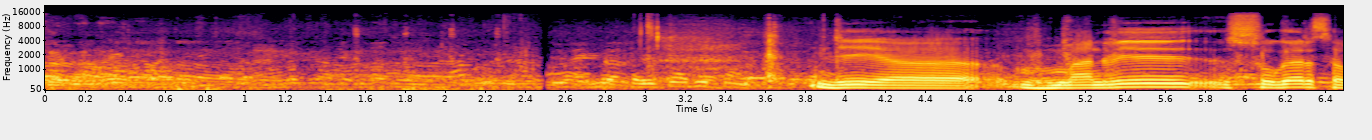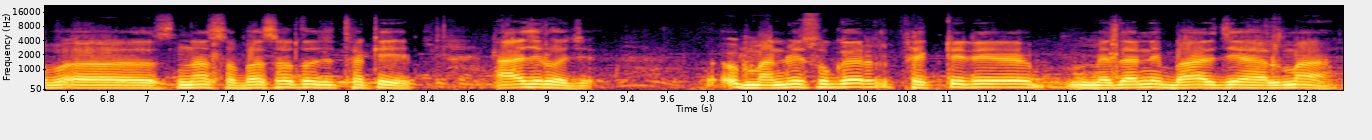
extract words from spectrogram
કરવાનું. જી માનવીય સુગર સભા ના સભાસદો થકી આજ રોજ માંડવી સુગર ફેક્ટરી મેદાનની બહાર જે હાલમાં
